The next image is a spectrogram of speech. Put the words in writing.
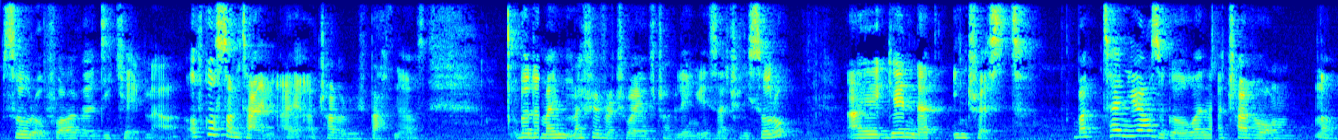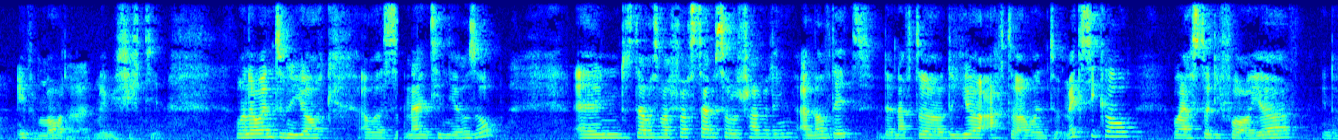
solo for over a decade now. Of course, sometimes I, I travel with partners, but my, my favorite way of traveling is actually solo. I gained that interest about 10 years ago when I traveled, no, even more than that, maybe 15 when I went to New York, I was 19 years old. And that was my first time solo traveling. I loved it. Then after the year after, I went to Mexico, where I studied for a year in a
